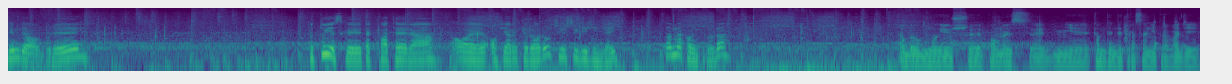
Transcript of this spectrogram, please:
Dzień dobry. To tu jest y, ta kwatera e, ofiar terroru, czy jeszcze gdzieś indziej? Tam na końcu, prawda? To był mój już e, pomysł. Nie, tamtędy trasa nie prowadzi.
